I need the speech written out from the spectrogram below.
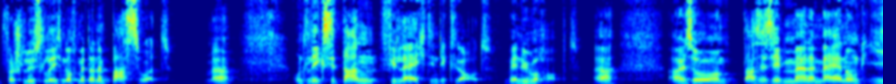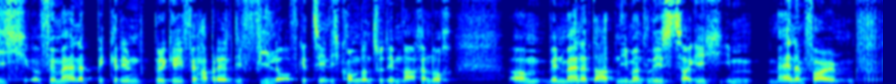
verschlüssele ich noch mit einem Passwort ja, und leg sie dann vielleicht in die Cloud, wenn überhaupt. Ja. Also das ist eben meine Meinung. Ich für meine Begriffe habe relativ viel aufgezählt. Ich komme dann zu dem nachher noch. Ähm, wenn meine Daten jemand liest, sage ich in meinem Fall, pff,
